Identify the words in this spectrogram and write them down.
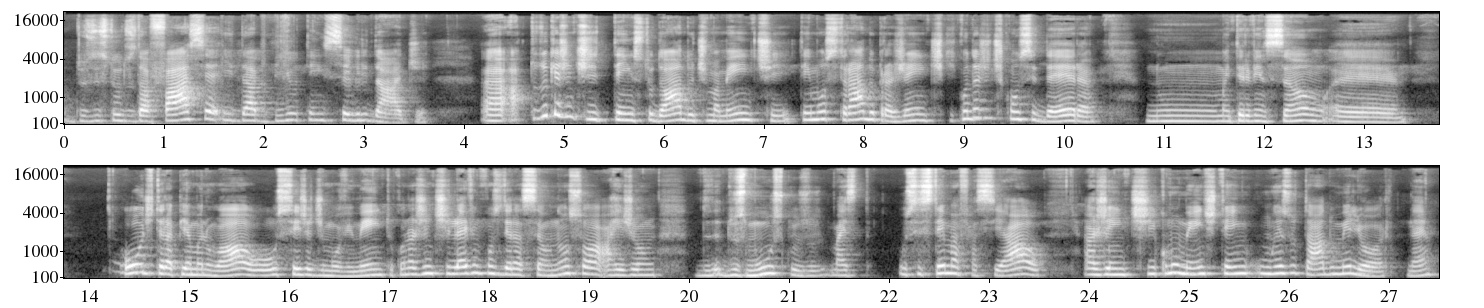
dos estudos da fáscia e da biotensegridade. Uh, tudo que a gente tem estudado ultimamente tem mostrado para gente que quando a gente considera numa intervenção é, ou de terapia manual, ou seja, de movimento, quando a gente leva em consideração não só a região dos músculos, mas o sistema facial, a gente comumente tem um resultado melhor, né?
